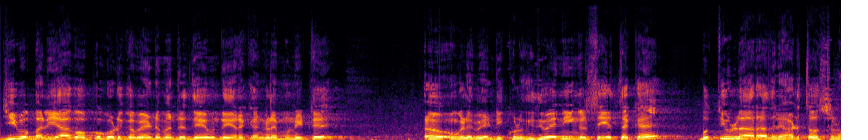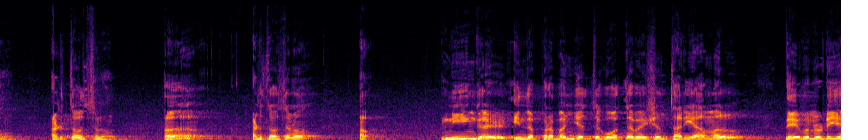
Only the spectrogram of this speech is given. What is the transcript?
ஜீவ பலியாக ஒப்பு கொடுக்க வேண்டும் என்று தேவனுடைய இறக்கங்களை முன்னிட்டு உங்களை வேண்டிக் கொள்ளுங்க இதுவே நீங்கள் செய்யத்தக்க புத்தியுள்ள ஆராதனை. அடுத்த வசனம் அடுத்த வசனம் ஆ, அடுத்த வசனம். நீங்கள் இந்த பிரபஞ்சத்துக்கு ஒத்த வேஷம் தெரியாமல் தேவனுடைய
